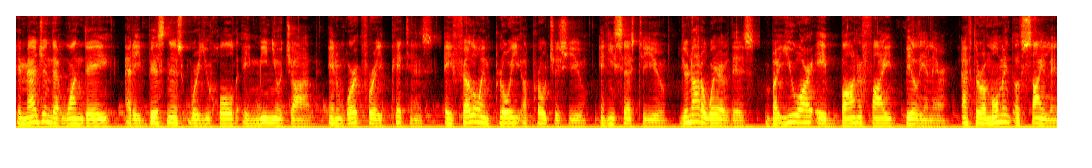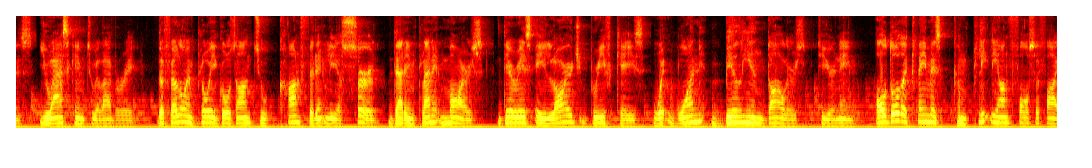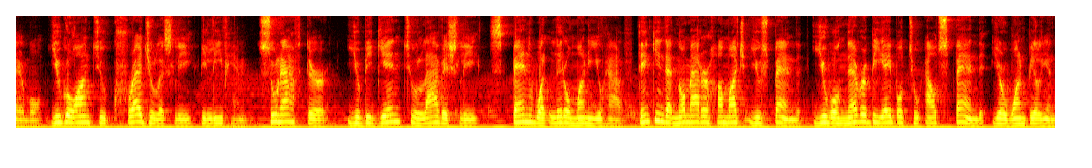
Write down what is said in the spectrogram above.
Imagine that one day at a business where you hold a menial job and work for a pittance, a fellow employee approaches you and he says to you, You're not aware of this, but you are a bona fide billionaire. After a moment of silence, you ask him to elaborate. The fellow employee goes on to confidently assert that in planet Mars, there is a large briefcase with $1 billion to your name. Although the claim is completely unfalsifiable, you go on to credulously believe him. Soon after, you begin to lavishly spend what little money you have, thinking that no matter how much you spend, you will never be able to outspend your $1 billion.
